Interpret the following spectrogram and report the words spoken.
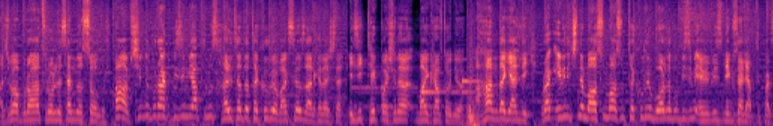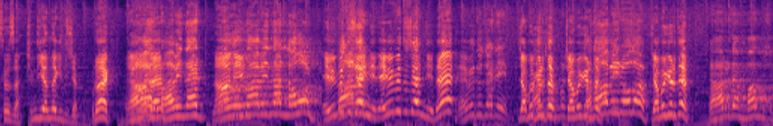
Acaba Burak'ı trollesem nasıl olur? Tamam şimdi Burak bizim yaptığımız haritada takılıyor. Baksanıza arkadaşlar. Ezik tek başına Minecraft oynuyor. Aha da geldik. Burak evin içinde masum masum takılıyor. Bu arada bu bizim evimiz. Ne güzel yaptık baksanıza. Şimdi yanına gideceğim. Burak. Ya? Oğlum, Ne yapayım lan lavuk? Evimi düzenleyin. Evimi düzenleyin he? Evi düzenleyeyim. Camı kırdım, camı Lan kırdım. Ne yapayım oğlum? Camı kırdım. Sen harbiden mal mısın?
